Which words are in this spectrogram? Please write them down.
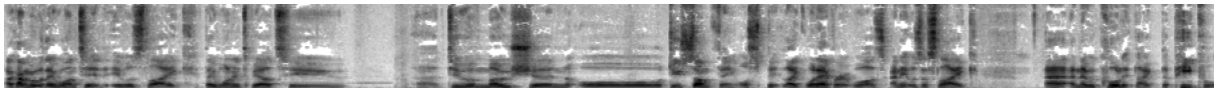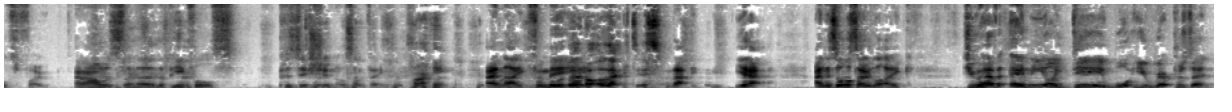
I can't remember what they wanted. It was like they wanted to be able to uh, do a motion or do something or spit like whatever it was, and it was just like, uh, and they would call it like the people's vote, and I was uh, the people's position or something. right? And like for me, But they're not elected. that yeah, and it's also like, do you have any idea what you represent?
